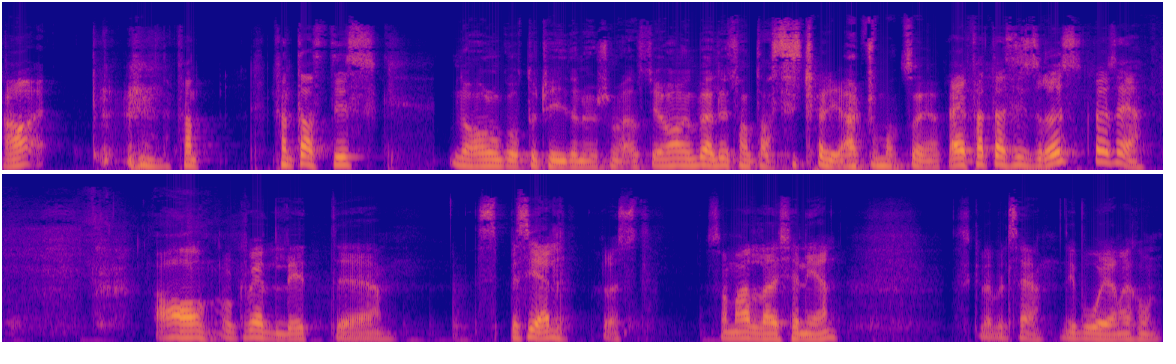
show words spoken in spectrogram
Ja, fantastisk. Nu har hon gått ur tiden hur som helst. Jag har en väldigt fantastisk karriär får man säga. Ja, fantastisk röst får jag säga. Ja. Och väldigt eh, speciell röst. Som alla känner igen. Skulle jag vilja säga. I vår generation.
